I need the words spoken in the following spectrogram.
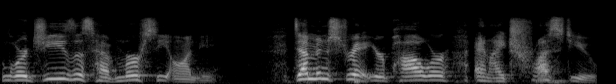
Lord Jesus, have mercy on me. Demonstrate your power, and I trust you.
